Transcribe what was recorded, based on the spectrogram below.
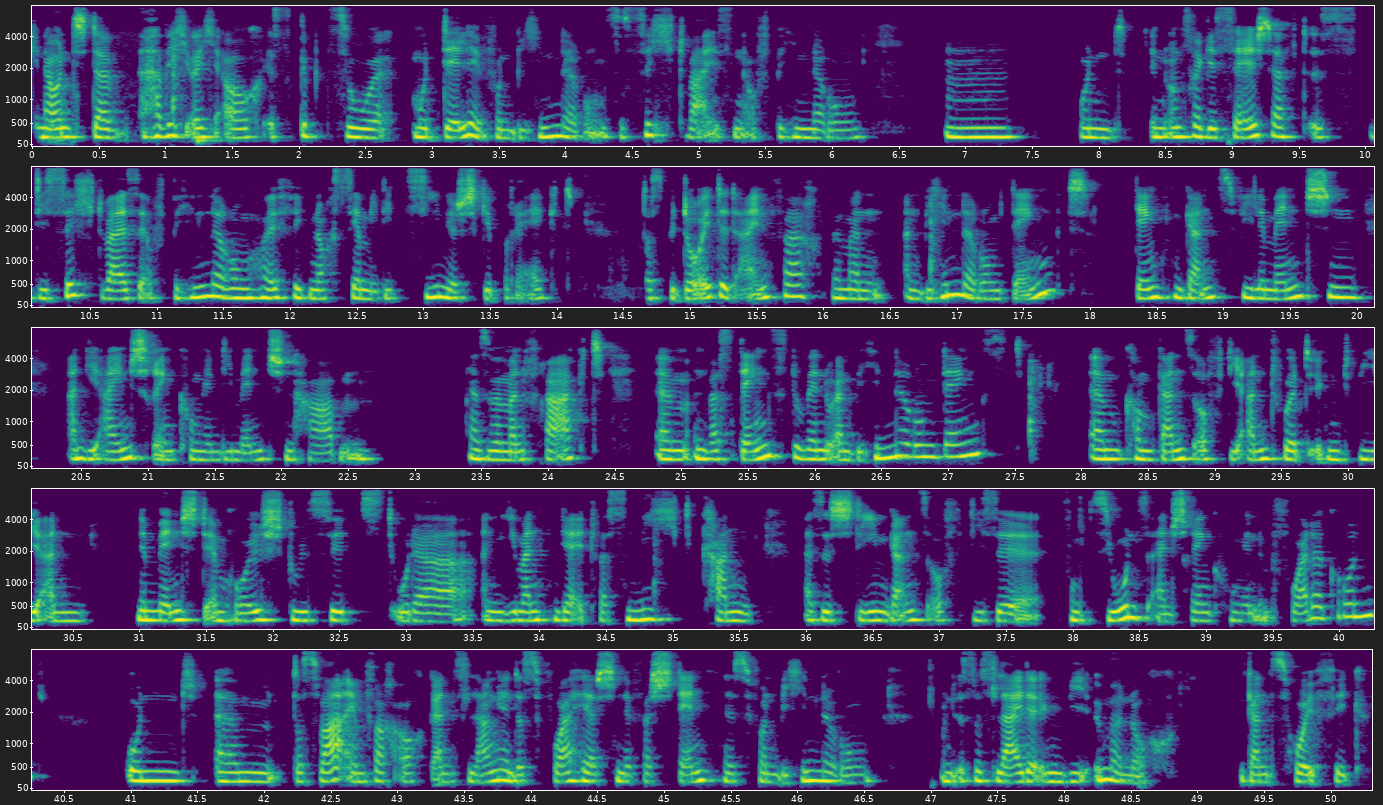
Genau, und da habe ich euch auch, es gibt so Modelle von Behinderung, so Sichtweisen auf Behinderung. Mm, und in unserer Gesellschaft ist die Sichtweise auf Behinderung häufig noch sehr medizinisch geprägt. Das bedeutet einfach, wenn man an Behinderung denkt, denken ganz viele Menschen an die Einschränkungen, die Menschen haben. Also wenn man fragt, ähm, an was denkst du, wenn du an Behinderung denkst, ähm, kommt ganz oft die Antwort irgendwie an einen Mensch, der im Rollstuhl sitzt oder an jemanden, der etwas nicht kann. Also es stehen ganz oft diese Funktionseinschränkungen im Vordergrund. Und ähm, das war einfach auch ganz lange das vorherrschende Verständnis von Behinderung und ist es leider irgendwie immer noch ganz häufig.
